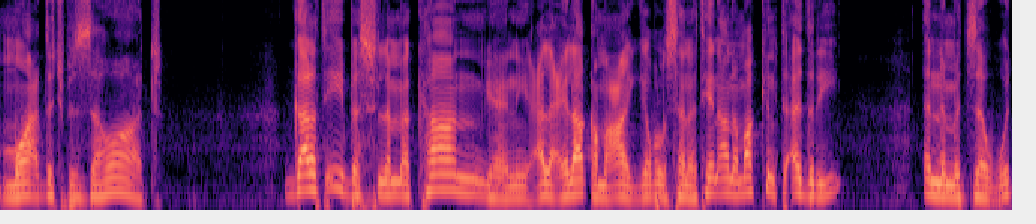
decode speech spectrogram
مواعدك بالزواج. قالت إيه بس لما كان يعني على علاقة معاي قبل سنتين أنا ما كنت أدري إنه متزوج.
